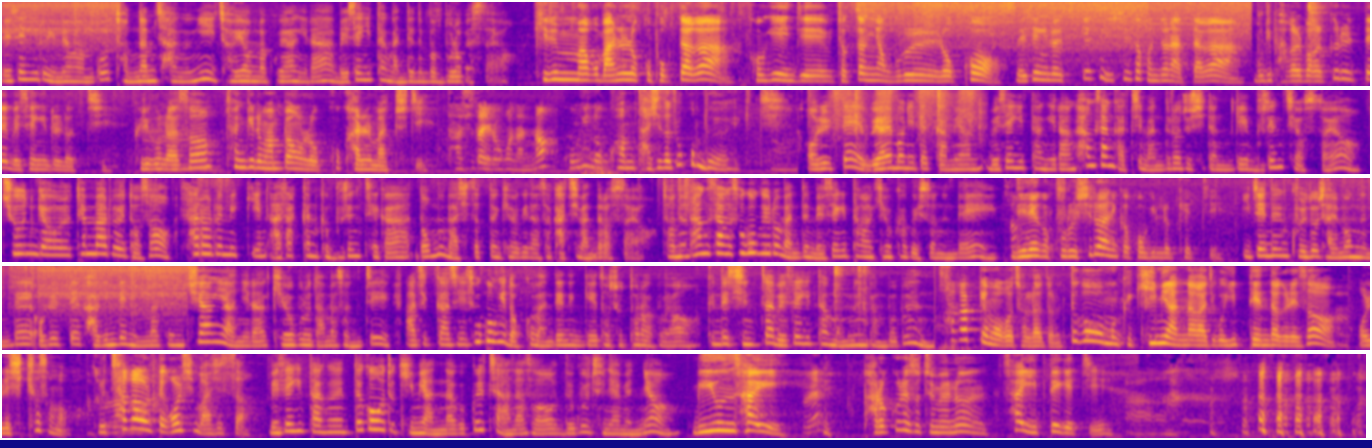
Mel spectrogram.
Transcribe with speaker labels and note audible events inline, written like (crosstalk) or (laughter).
Speaker 1: 매생이로 유명한 곳 전남 장흥이 저희 엄마 고향이라 매생이탕 만드는 법 물어봤어요.
Speaker 2: 기름하고 마늘 넣고 볶다가 거기에 이제 적당량 물을 넣고 매생이를 깨끗이 씻어 건져놨다가 물이 바글바글 끓을 때 매생이를 넣지. 그리고 나서 참기름 한 방울 넣고 간을 맞추지.
Speaker 1: 다시다 이런 건안 넣어?
Speaker 2: 고기 넣고 하면 다시다 조금 넣어야겠지.
Speaker 1: 어릴 때 외할머니 댁 가면 매생이탕이랑 항상 같이 만들어 주시던 게 무생채였어요. 추운 겨울 텐마루에 둬서 살얼음이 낀 아삭한 그 무생채가 너무 맛있었던 기억이 나서 같이 만들었어요. 저는 항상 소고기로 만든 매생이탕을 기억하고 있었는데
Speaker 2: 니네가 굴을 싫어하니까 고기를 넣겠지.
Speaker 1: 이제는 굴도 잘 먹는데 어릴 때 각인된 입맛은 취향이 아니라 기억으로 남아서인지 아직까지 소고기 넣고 만드는 게 더 좋더라고요. 근데 진짜 매생이탕 먹는 방법은
Speaker 2: 차갑게 먹어 전라도는. 뜨거우면 그 김이 안 나가지고 입 된다 그래서 원래 식혀서 먹어. 그리고 차가울 때가 훨씬 맛있어.
Speaker 1: 매생이탕은 뜨거워도 김이 안 나고 끓지 않아서 누굴 주냐면요.
Speaker 2: 미운 사위.
Speaker 1: 왜?
Speaker 2: 바로 끓여서 주면은 사위 입 되겠지. (laughs)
